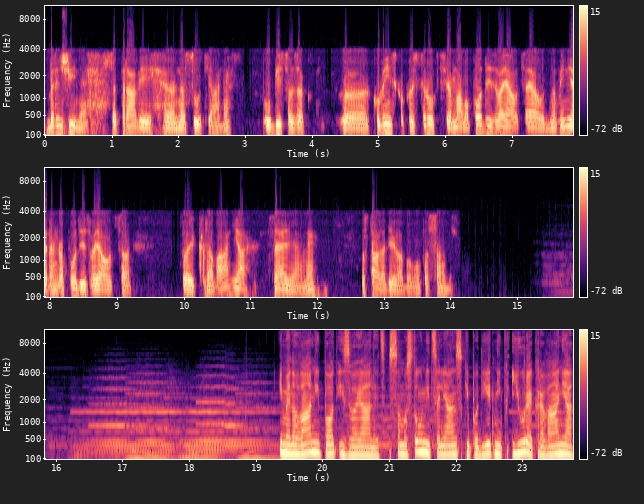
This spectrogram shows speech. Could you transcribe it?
brežine, se pravi uh, nasutja. Ne. V bistvu za uh, kovinsko konstrukcijo imamo podizvajalca, od nominiranega podizvajalca, to je kravanja, celja, ne. ostala dela bomo pa sami. Imenovani podizvajalec, samostojni celjanski podjetnik Jure Kravanja,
